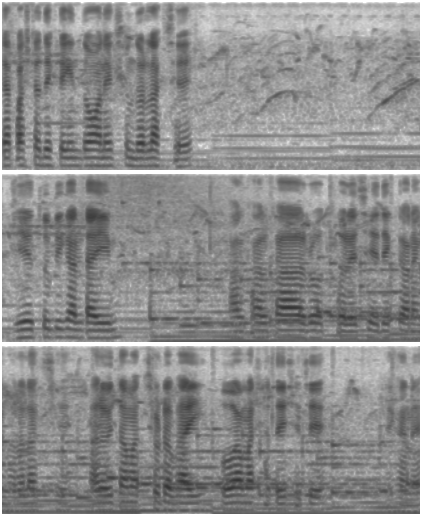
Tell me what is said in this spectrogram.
চারপাশটা দেখতে কিন্তু অনেক সুন্দর লাগছে। যেহেতু বিকাল টাইম হালকা হালকা রোদ পড়েছে, দেখতে অনেক ভালো লাগছে। আর ওই তো আমার ছোট ভাই, ও আমার সাথে এসেছে এখানে।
